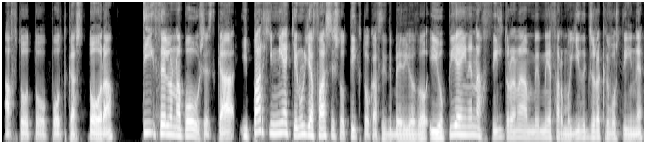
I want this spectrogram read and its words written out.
αυτό το podcast τώρα τι θέλω να πω ουσιαστικά, υπάρχει μια καινούργια φάση στο TikTok αυτή την περίοδο, η οποία είναι ένα φίλτρο, ένα, μια εφαρμογή, δεν ξέρω ακριβώς τι είναι,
